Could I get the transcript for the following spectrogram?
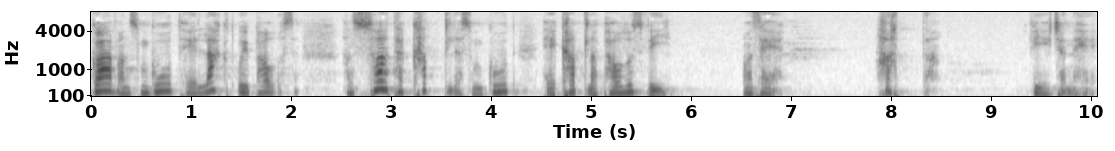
gavan som god har lagt och i Paulus. Han sa ta kattle som god har kattlat Paulus vi. Og han säger, hatta vi känner här.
